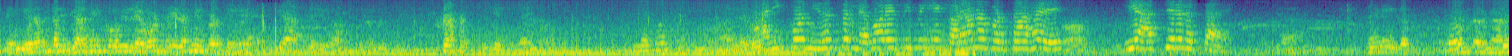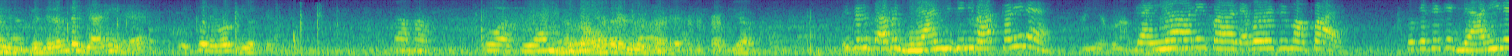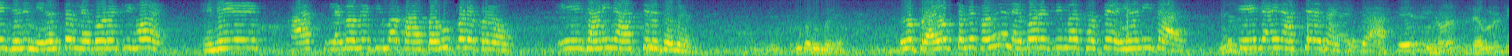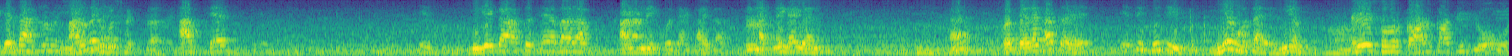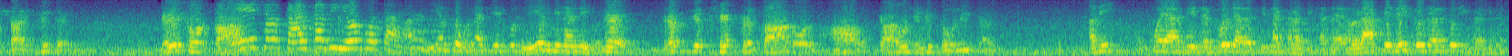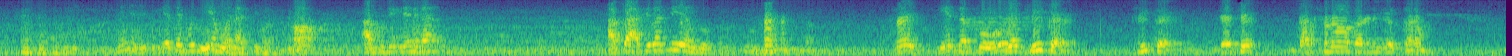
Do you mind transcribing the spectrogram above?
निरंतर ज्ञानी को भी लेबोरेटरी रखनी पड़ती है ये आश्चर्य बात हाँ, लेबोरेटरी यानी को निरंतर लेबोरेटरी में ये कराना पड़ता है हाँ ये आश्चर्य लगता है क्या नहीं नहीं जब निरंतर ज्ञानी है, जो निरंतर ज्ञानी है उसको लेबोरेटरी होते हैं એ પેલું તો આપણે જ્ઞાન વિધિ ની વાત કરી ને કે અહીંયા નહીં પણ લેબોરેટરી માં અપાય તો કે છે કે જ્ઞાની ને જેને નિરંતર લેબોરેટરી હોય એને ખાસ લેબોરેટરી માં કા- કરવું પડે પ્રયોગ એ જાણીને આશ્ચર્ય થયું એમ. શું કરવું પડે પેલો પ્રયોગ તમે કહ્યું ને લેબોરેટરી માં થશે અહીંયા નહીં થાય તો કે એ જાણીને આશ્ચર્ય થાય ऐसे છે आश्चर्य नहीं है लेबोरेटरी जैसा मालूम है हो सकता है आप थे ये सूर्य का असर है बार आप खाना नहीं खो जाए खाएगा हम्म। आप नहीं खाएगा ना हाँ? पर पहला खाता है ऐसे कुछ नियम होता है नियम। देश और काल का भी योग होता है ठीक है? देश और काल। देश और काल का भी योग होता है। हाँ, नियम तो होना चाहिए कोई नियम बिना नहीं होता द्रव्य क्षेत्र काल और भाव चारों निमित्त होने चाहिए। अभी कोई आदमी इधर सो जाएगा कितना खरा दिखाता है और आपके नहीं सो जाएगा तो भी खरा दिखाता है। ऐसे कुछ नियम होना चाहिए। हाँ। आपको ठीक नहीं लगा? आपका आशीर्वाद चाहिए हमको? नहीं। ये सबको ठीक है। ठीक है जैसे दर्शनावरणीय कर्म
